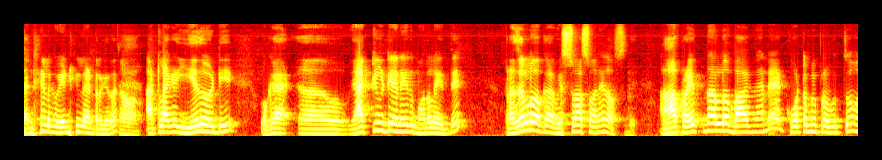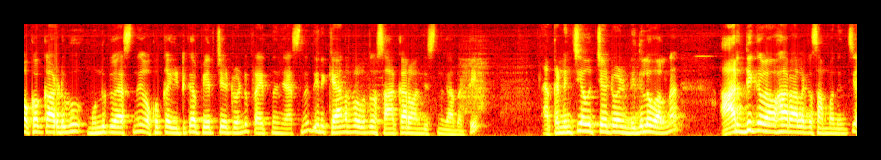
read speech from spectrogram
చన్నీళ్ళకి వేడినీళ్ళు అంటారు కదా. అట్లాగే ఏదో ఒకటి ఒక యాక్టివిటీ అనేది మొదలైతే ప్రజల్లో ఒక విశ్వాసం అనేది వస్తుంది. ఆ ప్రయత్నాల్లో భాగంగానే కూటమి ప్రభుత్వం ఒక్కొక్క అడుగు ముందుకు వేస్తుంది ఒక్కొక్క ఇటుక పేర్చేటువంటి ప్రయత్నం చేస్తుంది. దీనికి కేంద్ర ప్రభుత్వం సహకారం అందిస్తుంది కాబట్టి అక్కడి నుంచి వచ్చేటువంటి నిధుల వలన ఆర్థిక వ్యవహారాలకు సంబంధించి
